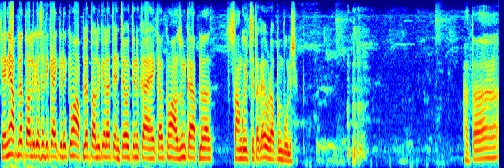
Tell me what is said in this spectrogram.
त्यांनी आपल्या तालुक्यासाठी काय केलं किंवा आपल्या तालुक्याला त्यांच्या वतीनं काय आहे का किंवा अजून काय आपल्याला सांगू इच्छिता का एवढं आपण बोलू शकतो? आता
